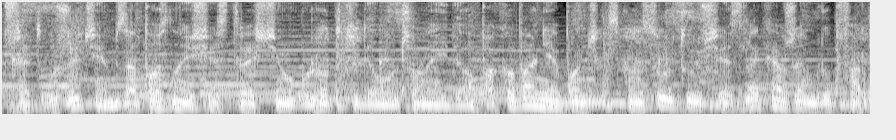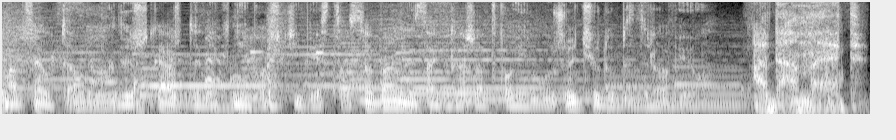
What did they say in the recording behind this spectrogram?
Przed użyciem zapoznaj się z treścią ulotki dołączonej do opakowania bądź skonsultuj się z lekarzem lub farmaceutą, gdyż każdy lek niewłaściwie stosowany zagraża Twojemu życiu lub zdrowiu. Adamet.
